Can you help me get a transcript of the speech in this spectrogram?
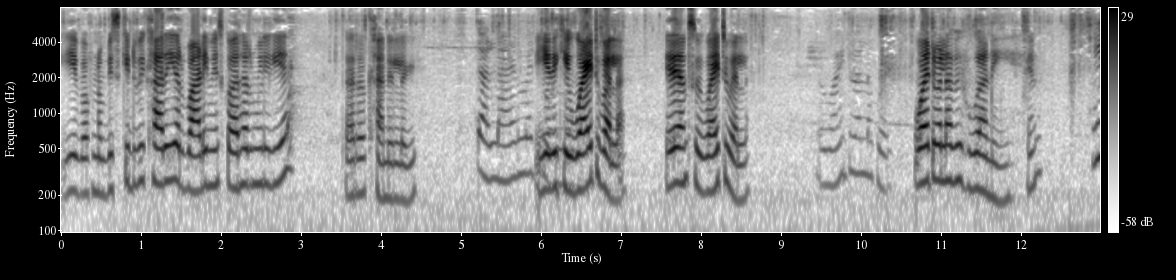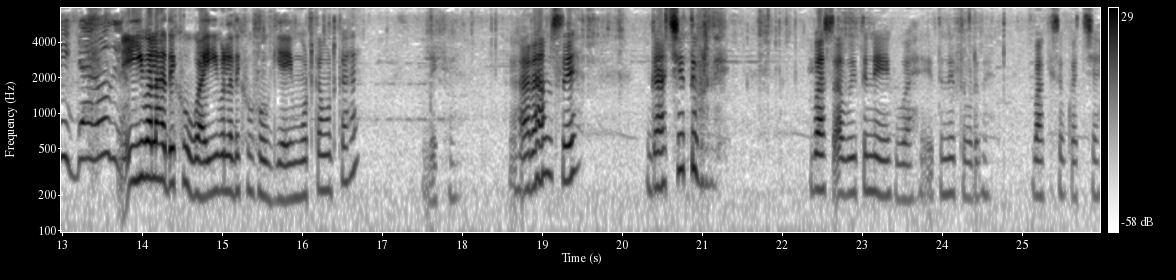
ये अपना बिस्किट भी खा रही है और बाड़ी में इसको अरहर मिल गया। तो अरहर खाने लगी। ये देखिए व्हाइट वाला। ये अंशु व्हाइट वाला। व्हाइट वाला व्हाइट वाला भी हुआ नहीं है ना? ये हो वाला देखो हुआ ई वाला देखो हो गया। ये मोटका मोटका है। देखो। आराम से गाछे तोड़ दे। बस अब इतने हुआ है इतने तोड़ दे। बाकी सब कच्चा है।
